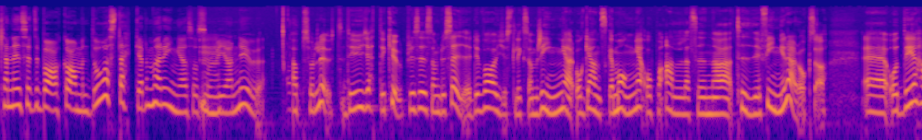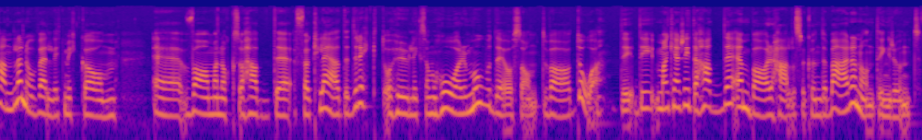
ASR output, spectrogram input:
kan ni se tillbaka, ja men då stackade man ringar så som Mm. vi gör nu. Absolut, det är ju jättekul, precis som du säger. Det var just liksom ringar och ganska många och på alla sina tio fingrar också. Eh, och det handlar nog väldigt mycket om eh, vad man också hade för klädedräkt och hur liksom hårmode och sånt var då. Det, det, man kanske inte hade en bar hals och kunde bära någonting runt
